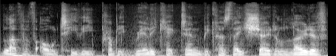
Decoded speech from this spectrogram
love of old TV probably really kicked in because they showed a load of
